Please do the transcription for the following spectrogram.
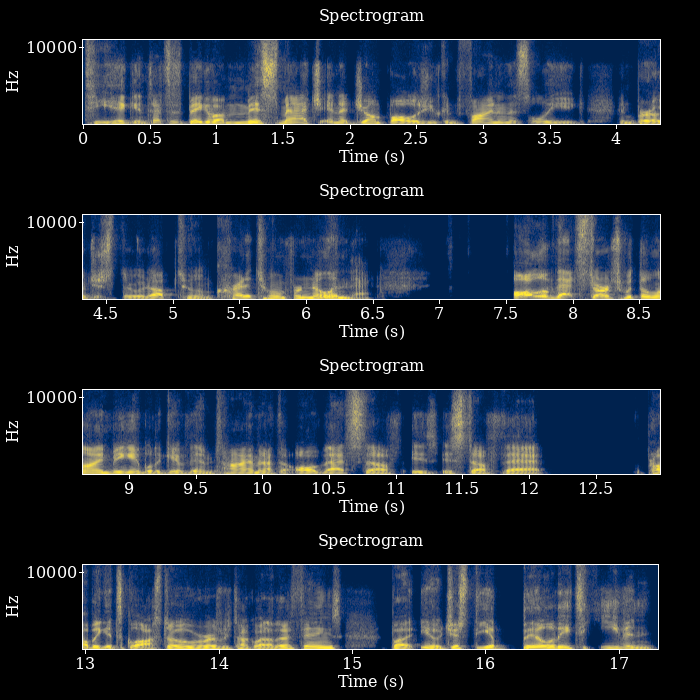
T. Higgins. That's as big of a mismatch in a jump ball as you can find in this league. And Burrow just threw it up to him. Credit to him for knowing that. All of that starts with the line being able to give them time. And I thought all that stuff is, is stuff that probably gets glossed over as we talk about other things. But, you know, just the ability to even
